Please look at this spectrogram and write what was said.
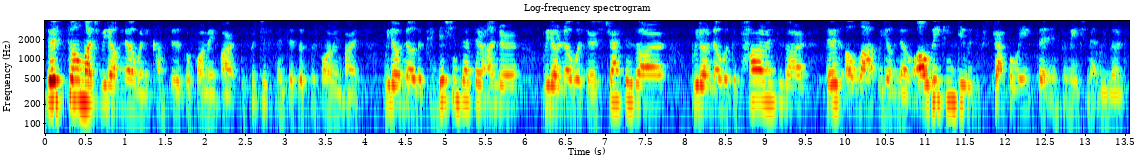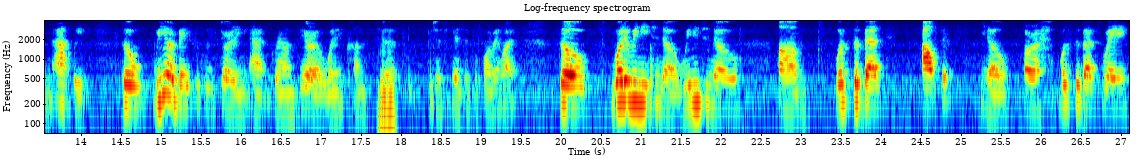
There's so much we don't know when it comes to the performing art, the participants of the performing arts. We don't know the conditions that they're under. We don't know what their stresses are. We don't know what the tolerances are. There's a lot we don't know. All we can do is extrapolate the information that we learn from athletes. So we are basically starting at ground zero when it comes to mm. participants in performing arts. So what do we need to know? We need to know um, what's the best outfits, you know, or what's the best way,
